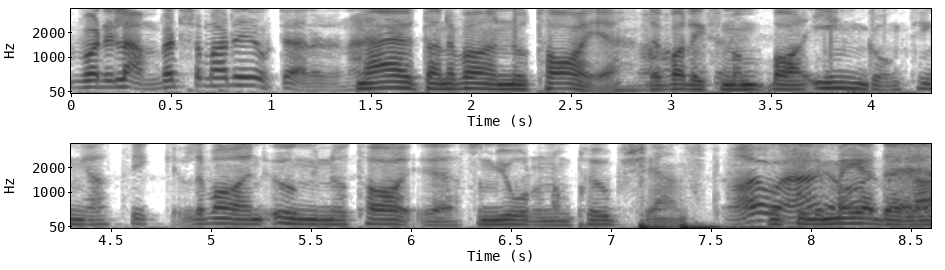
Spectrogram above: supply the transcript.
var det Lambert som hade gjort det här eller? Nej utan det var en notarie. det Ja, var liksom en, bara en ingång till en artikel. Det var en ung notarie som gjorde någon provtjänst. Ja, som ja, skulle ja, meddela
